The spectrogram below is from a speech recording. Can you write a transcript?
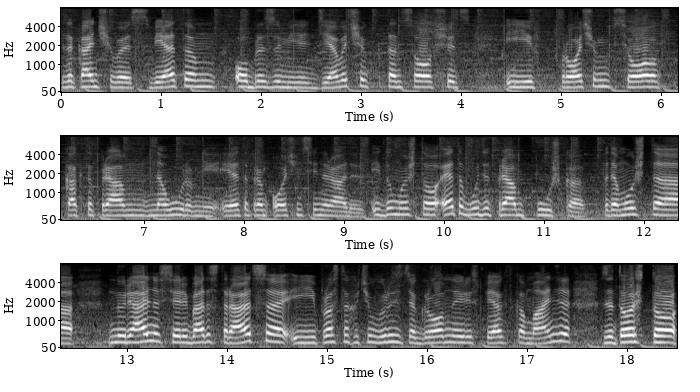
заканчивая светом, образами девочек, танцовщиц, и, впрочем, все как-то прям на уровне, и это прям очень сильно радует. И думаю, что это будет прям пушка, потому что, ну, реально все ребята стараются, и просто хочу выразить огромный респект команде за то, что,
